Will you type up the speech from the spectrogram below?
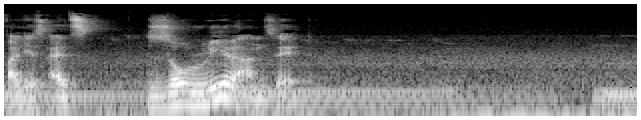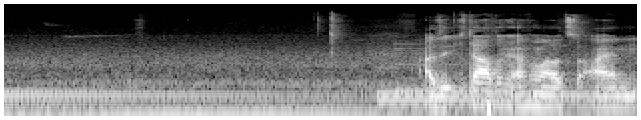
Weil ihr es als so real anseht. Also ich lade euch einfach mal dazu ein,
